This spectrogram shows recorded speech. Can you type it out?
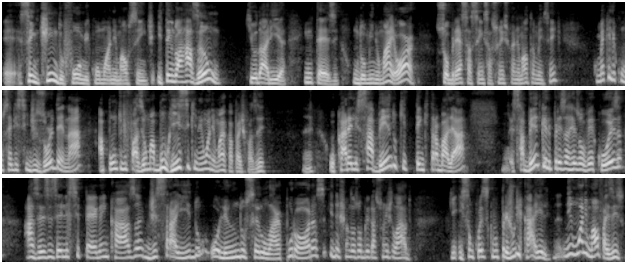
é, sentindo fome como o animal sente e tendo a razão que o daria, em tese, um domínio maior sobre essas sensações que o animal também sente, como é que ele consegue se desordenar a ponto de fazer uma burrice que nenhum animal é capaz de fazer? Né? O cara, ele sabendo que tem que trabalhar, sabendo que ele precisa resolver coisa, às vezes ele se pega em casa distraído, olhando o celular por horas e deixando as obrigações de lado. Que, e são coisas que vão prejudicar ele. Né? Nenhum animal faz isso.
